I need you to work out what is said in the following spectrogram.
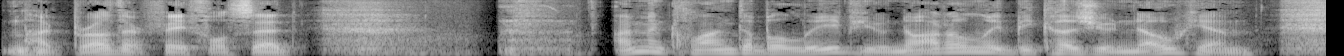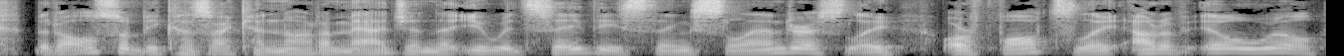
my brother, Faithful said, I'm inclined to believe you not only because you know him, but also because I cannot imagine that you would say these things slanderously or falsely out of ill will,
